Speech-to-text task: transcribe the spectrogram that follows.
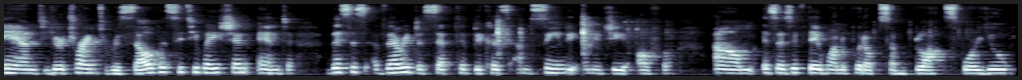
and you're trying to resolve a situation and this is very deceptive because I'm seeing the energy of um, it's as if they want to put up some blocks for you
